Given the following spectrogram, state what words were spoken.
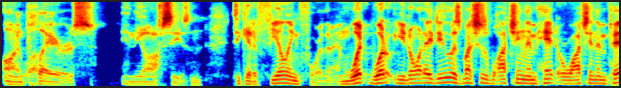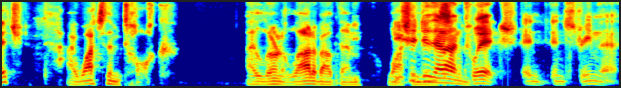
on players it. in the off season to get a feeling for them. And what what you know what I do as much as watching them hit or watching them pitch, I watch them talk. I learn a lot about them. You should do that on Twitch and, and stream that.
